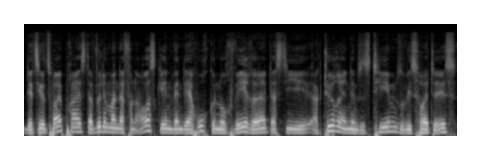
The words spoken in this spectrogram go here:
Der CO2-Preis, da würde man davon ausgehen, wenn der hoch genug wäre, dass die Akteure in dem System, so wie es heute ist,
